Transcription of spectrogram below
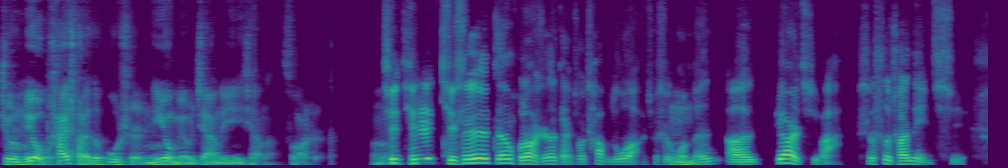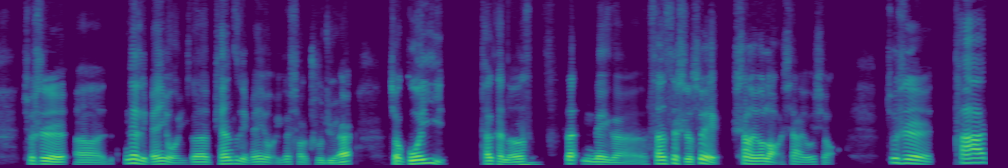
就是没有拍出来的故事，你有没有这样的印象呢，宋老师？其实其实其实跟胡老师的感受差不多，就是我们呃第二期吧，是四川那一期，就是呃那里边有一个片子里面有一个小主角叫郭毅，他可能三那个三四十岁，上有老下有小，就是他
